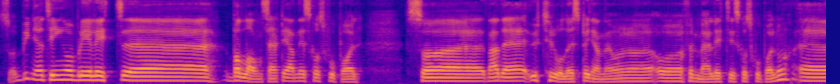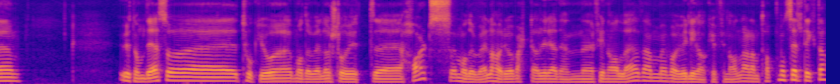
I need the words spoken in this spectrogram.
Så begynner ting å bli litt eh, balansert igjen i skotsk fotball. Så eh, nei, det er utrolig spennende å, å følge med litt i skotsk fotball nå. Eh, utenom det så eh, tok jo Motherwell og slo ut eh, Hearts. Motherwell har jo vært allerede en eh, finale. De var jo i ligacupfinalen der de tapte mot Celtic, da.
